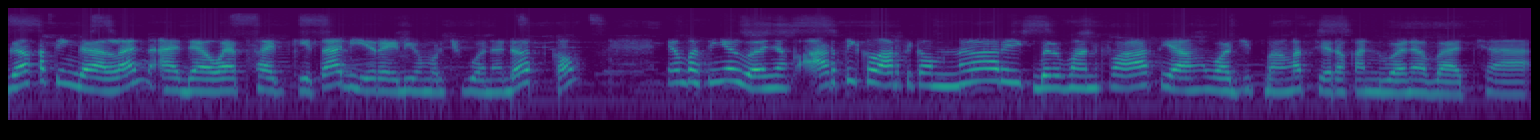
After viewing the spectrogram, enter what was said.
gak ketinggalan ada website kita di radiomercubuana.com yang pastinya banyak artikel-artikel menarik, bermanfaat yang wajib banget sih rekan Buana baca.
